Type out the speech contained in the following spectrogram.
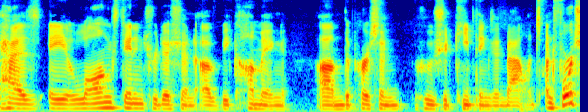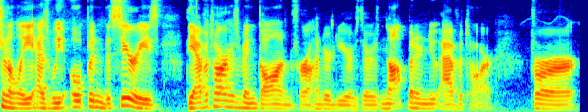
has a long-standing tradition of becoming um, the person who should keep things in balance. Unfortunately, as we opened the series, the Avatar has been gone for 100 years. There has not been a new Avatar for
